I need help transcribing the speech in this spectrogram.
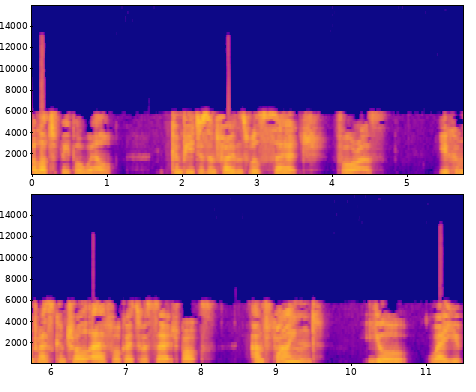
a lot of people will, computers and phones will search for us. You can press Control F or go to a search box and find your, where you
